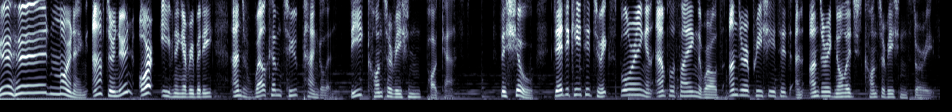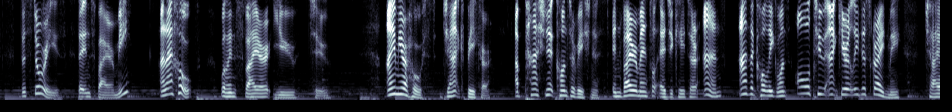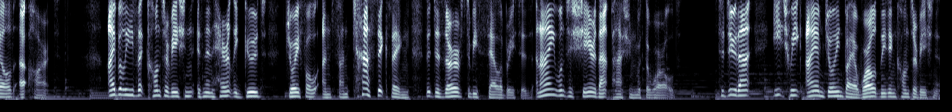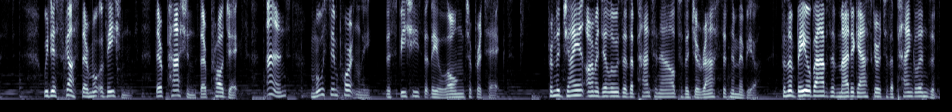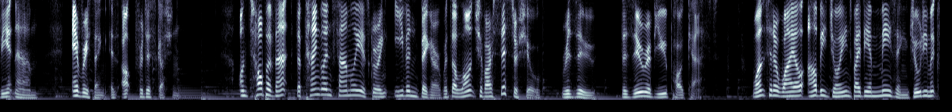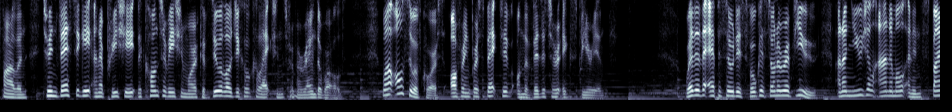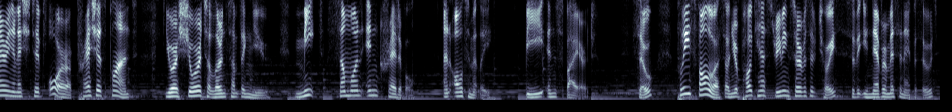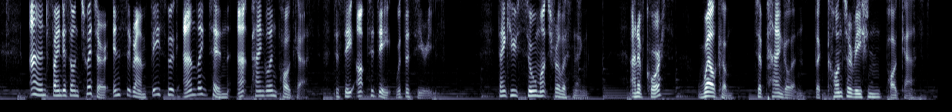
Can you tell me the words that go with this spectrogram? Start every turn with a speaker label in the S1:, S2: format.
S1: Good morning, afternoon, or evening, everybody, and welcome to Pangolin, the Conservation Podcast. The show dedicated to exploring and amplifying the world's underappreciated and underacknowledged conservation stories. The stories that inspire me, and I hope will inspire you too. I'm your host, Jack Baker, a passionate conservationist, environmental educator, and, as a colleague once all too accurately described me, child at heart. I believe that conservation is an inherently good, joyful, and fantastic thing that deserves to be celebrated, and I want to share that passion with the world. To do that, each week I am joined by a world leading conservationist. We discuss their motivations, their passions, their projects, and, most importantly, the species that they long to protect. From the giant armadillos of the Pantanal to the giraffes of Namibia, from the baobabs of Madagascar to the pangolins of Vietnam, everything is up for discussion. On top of that, the pangolin family is growing even bigger with the launch of our sister show, Rizoo, the Zoo Review podcast. Once in a while, I'll be joined by the amazing Jodie McFarlane to investigate and appreciate the conservation work of zoological collections from around the world, while also, of course, offering perspective on the visitor experience. Whether the episode is focused on a review, an unusual animal, an inspiring initiative, or a precious plant, you are sure to learn something new meet someone incredible, and ultimately be inspired. So, please follow us on your podcast streaming service of choice so that you never miss an episode, and find us on Twitter, Instagram, Facebook, and LinkedIn at Pangolin Podcast to stay up to date with the series. Thank you so much for listening. And of course, welcome to Pangolin, the Conservation Podcast.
